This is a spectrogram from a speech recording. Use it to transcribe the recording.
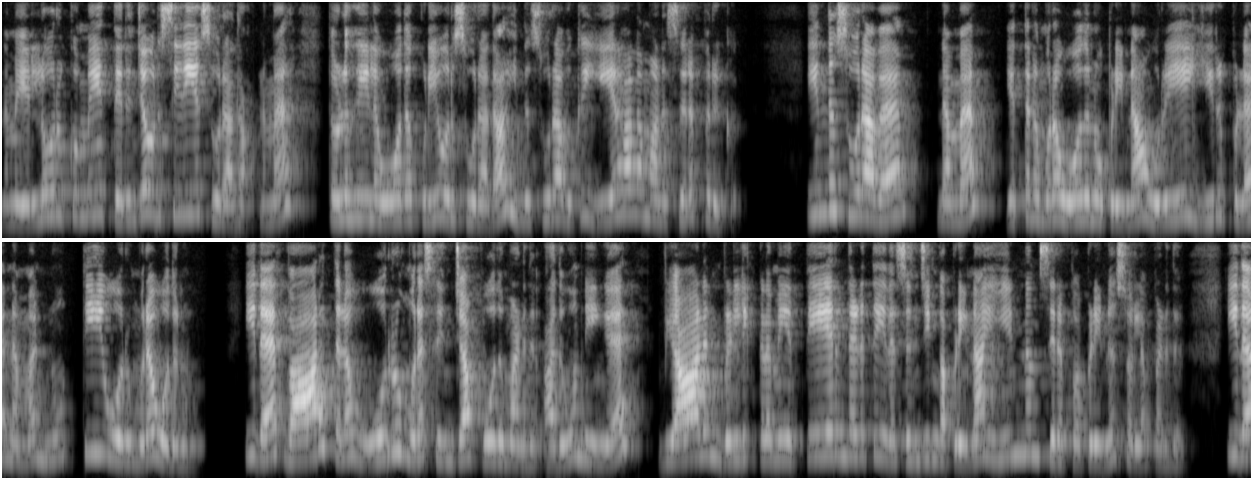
நம்ம எல்லோருக்குமே தெரிஞ்ச ஒரு சிறிய சூறா தான். நம்ம தொழுகையில் ஓதக்கூடிய ஒரு சூறா தான். இந்த சூறாவுக்கு ஏராளமான சிறப்பு இருக்குது இந்த சூறாவை நம்ம எத்தனை முறை ஓதணும் அப்படின்னா ஒரே இருப்பில் நம்ம நூற்றி ஒரு முறை ஓதணும். இதை வாரத்தில் ஒரு முறை செஞ்சால் போதுமானது. அதுவும் நீங்கள் வியாழன் வெள்ளிக்கிழமையை தேர்ந்தெடுத்து இதை செஞ்சீங்க அப்படின்னா இன்னும் சிறப்பு அப்படின்னு சொல்லப்படுது. இதை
